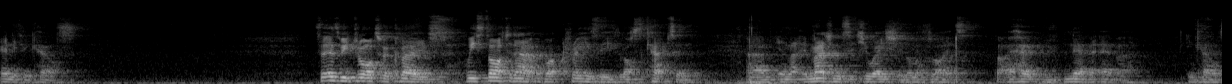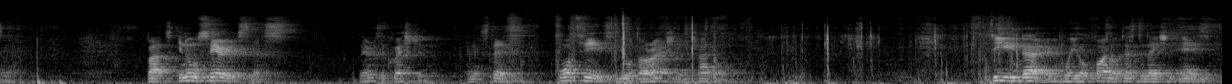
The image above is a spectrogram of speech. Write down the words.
anything else. So, as we draw to a close, we started out with our crazy lost captain um, in that imagined situation on a flight that I hope you never ever encounter. But in all seriousness, there is a question, and it's this What is your direction of travel? Do you know where your final destination is?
